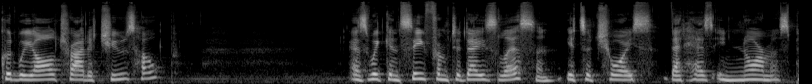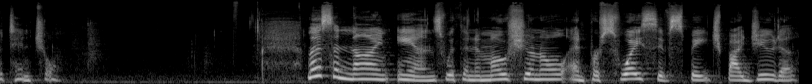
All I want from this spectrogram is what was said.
Could we all try to choose hope? As we can see from today's lesson, it's a choice that has enormous potential. Lesson 9 ends with an emotional and persuasive speech by Judah,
